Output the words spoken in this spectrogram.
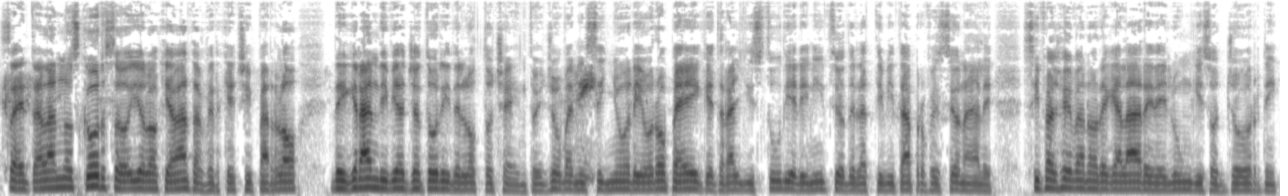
Senta, l'anno scorso io l'ho chiamata perché ci parlò dei grandi viaggiatori dell'Ottocento, i giovani sì. signori europei che tra gli studi e l'inizio dell'attività professionale si facevano regalare dei lunghi soggiorni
